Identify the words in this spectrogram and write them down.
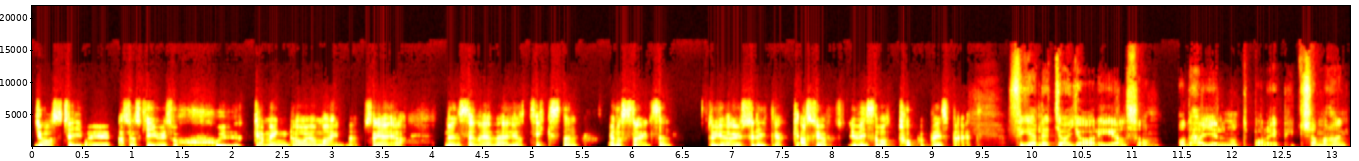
Jag skriver ju alltså jag skriver ju så sjuka mängder och jag mindmaps och grejer. Men sen när jag väl gör texten eller slidesen då gör jag ju så lite jag, alltså jag, jag visar bara toppen på isberget. Felet jag gör är alltså, och det här gäller nog inte bara i pitchsammanhang,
